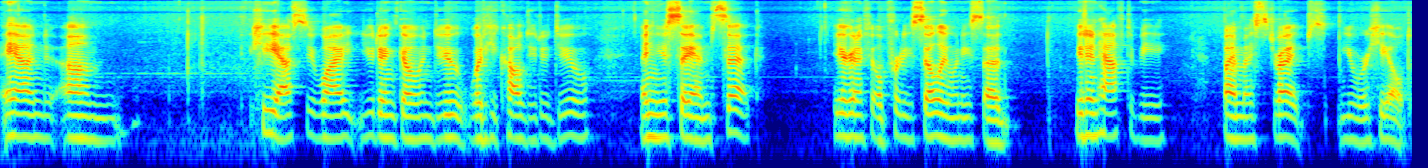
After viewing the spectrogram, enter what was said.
and um, he asks you why you didn't go and do what he called you to do, and you say, I'm sick, you're going to feel pretty silly when he said, You didn't have to be. By my stripes, you were healed.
